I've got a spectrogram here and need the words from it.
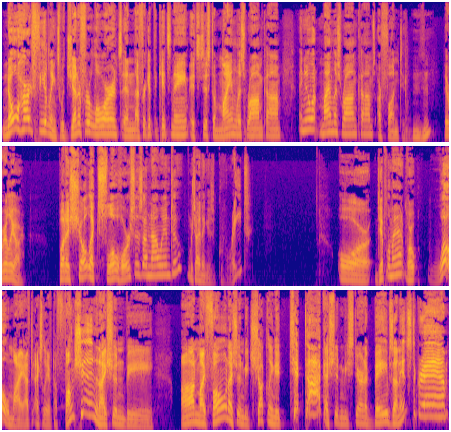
no hard feelings with Jennifer Lawrence and I forget the kid's name. It's just a mindless rom com. And you know what? Mindless rom coms are fun too. Mm-hmm. They really are. But a show like Slow Horses, I'm now into, which I think is great, or Diplomat, where whoa, my I have to actually have to function, and I shouldn't be on my phone. I shouldn't be chuckling at TikTok. I shouldn't be staring at babes on Instagram.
